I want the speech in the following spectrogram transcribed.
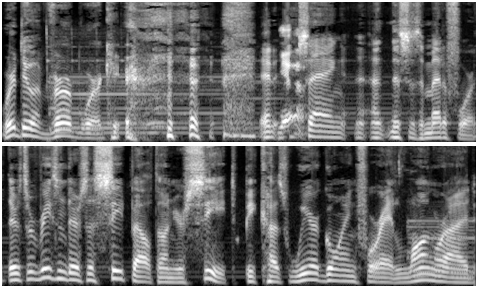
we're doing verb work here and Yeah. saying and this is a metaphor there's a reason there's a seatbelt on your seat because we're going for a long ride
